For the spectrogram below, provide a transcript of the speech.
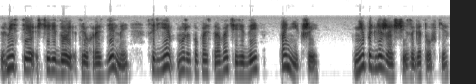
Вместе с чередой трехраздельной в сырье может попасть трава череды поникшей, не подлежащей заготовке,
